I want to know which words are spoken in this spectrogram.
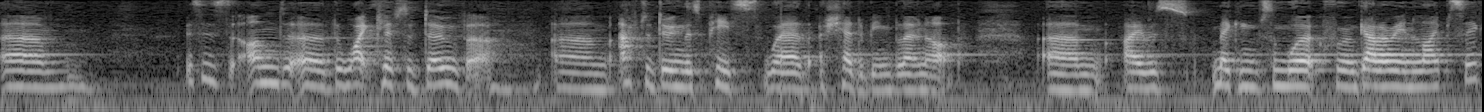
Um, this is under uh, the White Cliffs of Dover. Um, after doing this piece where a shed had been blown up, um, I was making some work for a gallery in Leipzig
